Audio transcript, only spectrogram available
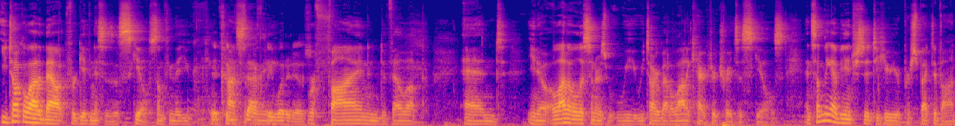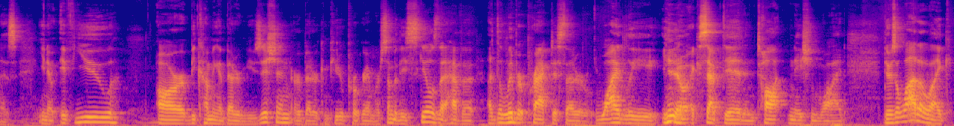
you talk a lot about forgiveness as a skill, something that you can It's constantly exactly what it is. refine and develop. And you know, a lot of the listeners we, we talk about a lot of character traits as skills. And something I'd be interested to hear your perspective on is, you know, if you are becoming a better musician or a better computer programmer, some of these skills that have a, a deliberate practice that are widely, you know, accepted and taught nationwide, there's a lot of like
